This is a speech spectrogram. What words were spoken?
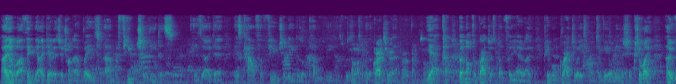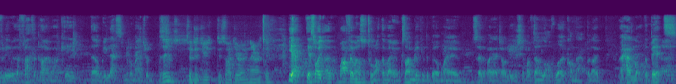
I know. Well, I think the idea is you're trying to raise um, future leaders. Is the idea is Cal for future leaders or current leaders? Was love some of graduate programs. or Yeah, cu- but not for graduates, but for you know like people graduating onto real leadership. Because you're right. Hopefully, with a flattened hierarchy, there'll be less middle management positions. So did you decide your own narrative? Yeah, yeah. So I, I, after everyone else was talking about their own, because I'm looking to build my own certified agile leadership. I've done a lot of work on that, but I, I had a lot of the bits,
